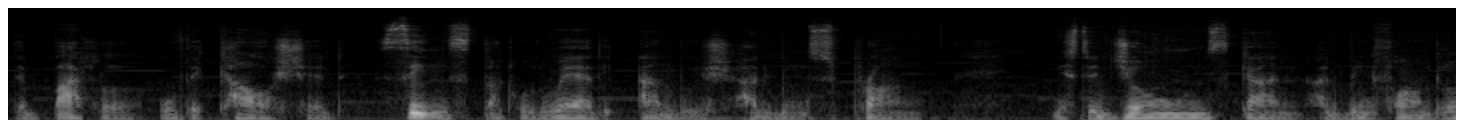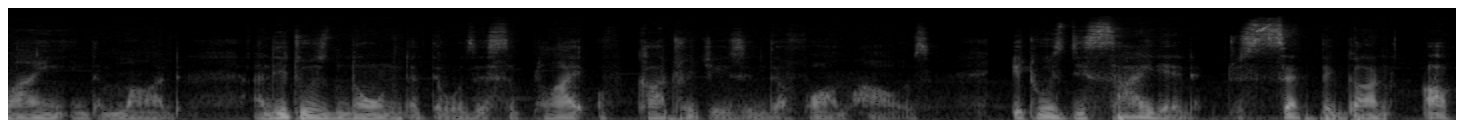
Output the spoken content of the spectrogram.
the Battle of the Cowshed, since that was where the ambush had been sprung. Mr. Jones' gun had been found lying in the mud, and it was known that there was a supply of cartridges in the farmhouse. It was decided to set the gun up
